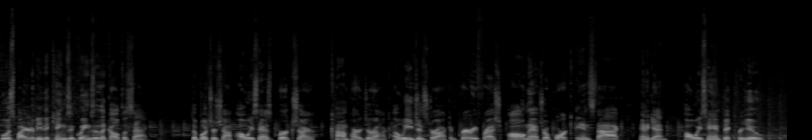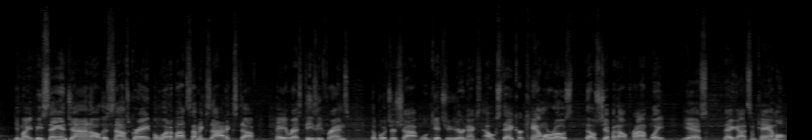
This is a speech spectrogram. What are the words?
who aspire to be the kings and queens of the cul de sac. The Butcher Shoppe always has Berkshire, Compart Duroc, Allegiance Duroc, and Prairie Fresh all natural pork in stock, and again, always handpicked for you. You might be saying, Jon, all this sounds great, but what about some exotic stuff? Hey, rest easy, friends. The Butcher Shoppe will get you your next elk steak or camel roast. They'll ship it out promptly. Yes, they got some camel.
